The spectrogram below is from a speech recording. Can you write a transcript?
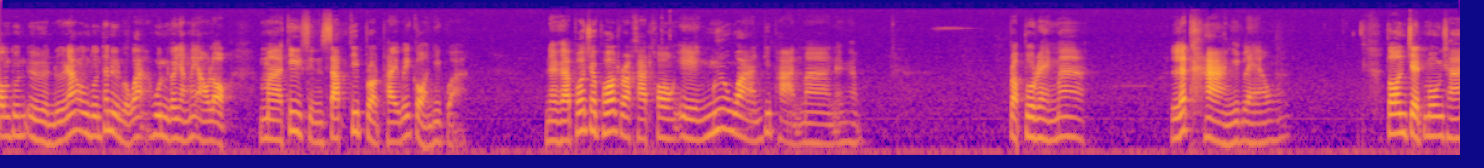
กองทุนอื่น หรือนักลงทุนท่านอื่นบอกว่าหุ้นก็ยังไม่เอาหรอกมาที่สินทรัพย์ที่ปลอดภัยไว้ก่อนดีกว่านะครับเพราะเฉพาะราคาทองเองเมื่อวานที่ผ่านมานะครับ ปรับตัวแรงมาก และถ่างอีกแล้ว ตอน7โมงเช้า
